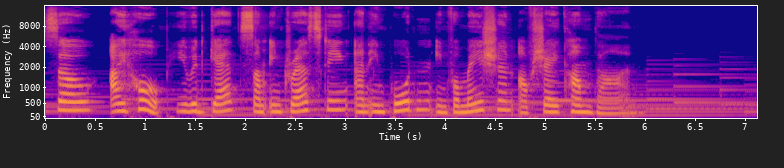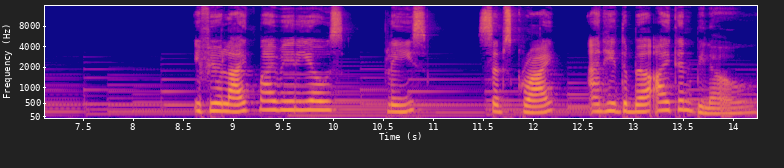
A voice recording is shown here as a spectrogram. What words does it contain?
So, I hope you would get some interesting and important information of Sheikh Hamdan. If you like my videos, please subscribe and hit the bell icon below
